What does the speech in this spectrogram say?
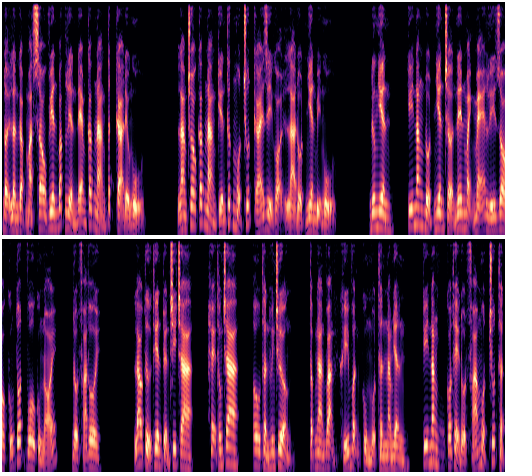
đợi lần gặp mặt sau viên bắc liền đem các nàng tất cả đều ngủ. Làm cho các nàng kiến thức một chút cái gì gọi là đột nhiên bị ngủ. Đương nhiên, kỹ năng đột nhiên trở nên mạnh mẽ lý do cũng tốt vô cùng nói, đột phá thôi. Lao tử thiên tuyển chi cha, hệ thống cha, Âu thần huynh trưởng, tập ngàn vạn khí vận cùng một thân nam nhân, kỹ năng có thể đột phá một chút thật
